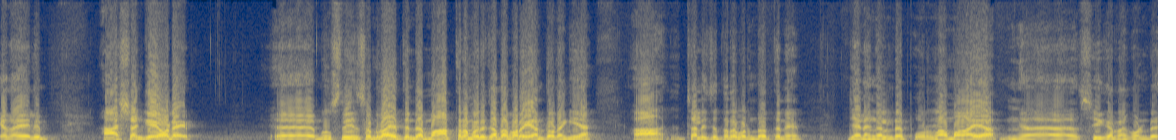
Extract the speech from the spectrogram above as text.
ഏതായാലും ആശങ്കയോടെ മുസ്ലിം സമുദായത്തിന്റെ മാത്രം ഒരു കഥ പറയാൻ തുടങ്ങിയ ആ ചലച്ചിത്ര വൃന്ദത്തിന് ജനങ്ങളുടെ പൂർണമായ സ്വീകരണം കൊണ്ട്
